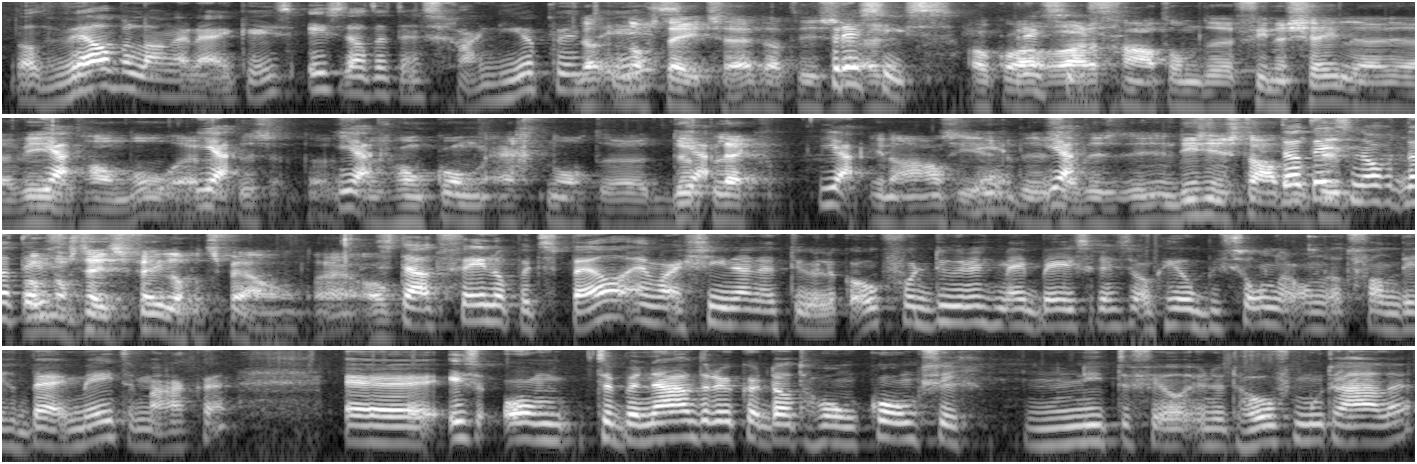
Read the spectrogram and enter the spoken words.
Wat wel belangrijk is, is dat het een scharnierpunt dat, is. Nog steeds, hè? Dat is, Precies. Uh, ook al, Precies. waar het gaat om de financiële uh, wereldhandel. Ja. Dat is, dat is, Ja. is Hongkong echt nog de, de plek Ja. in Azië. Dus Ja. dat is, in die zin staat Dat er natuurlijk nog- dat ook is- nog steeds veel op het spel. Ook, staat veel op het spel en waar China natuurlijk ook voortdurend mee bezig is, ook heel bijzonder om dat van dichtbij mee te maken, eh, is om te benadrukken dat Hongkong zich niet te veel in het hoofd moet halen.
